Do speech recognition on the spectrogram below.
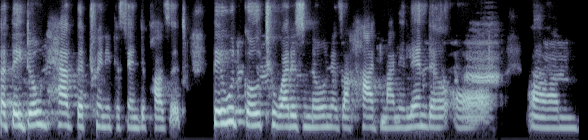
but they don't have that 20% deposit. They would go to what is known as a hard money lender or um,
